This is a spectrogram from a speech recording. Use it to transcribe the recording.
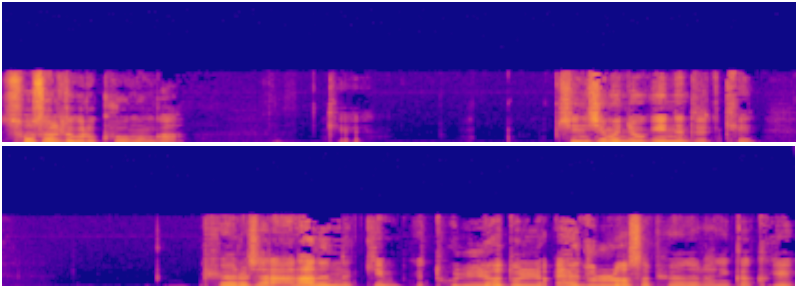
소설도 그렇고 뭔가 이렇게 진심은 여기 있는데 이렇게 표현을 잘 안 하는 느낌? 돌려 돌려 애둘러서 표현을 하니까 그게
